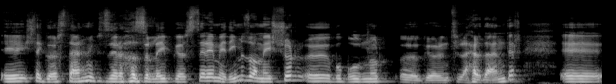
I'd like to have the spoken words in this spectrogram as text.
e, işte göstermek üzere hazırlayıp gösteremediğimiz o meşhur e, bu bulunur e, görüntülerdendir. E,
